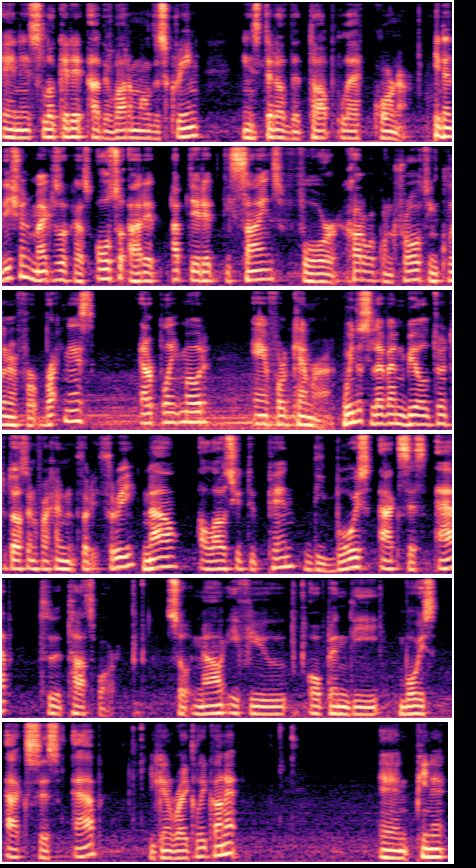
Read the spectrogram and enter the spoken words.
and it's located at the bottom of the screen instead of the top left corner. In addition, Microsoft has also added updated designs for hardware controls including for brightness, airplane mode, and for camera. Windows 11 build 2533 now allows you to pin the voice access app to the taskbar. So now if you open the voice access app, you can right click on it and pin it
